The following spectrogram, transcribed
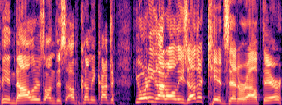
million on this upcoming contract, you already got all these other kids that are out there.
